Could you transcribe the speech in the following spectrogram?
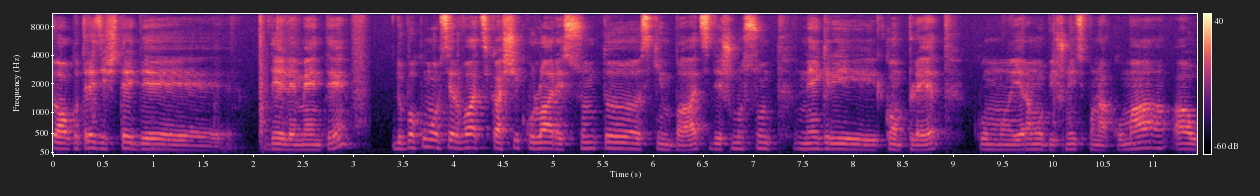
au cu 33 de, de elemente. După cum observați, ca și culoare sunt uh, schimbați, deci nu sunt negri complet, cum eram obișnuiți până acum. Au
